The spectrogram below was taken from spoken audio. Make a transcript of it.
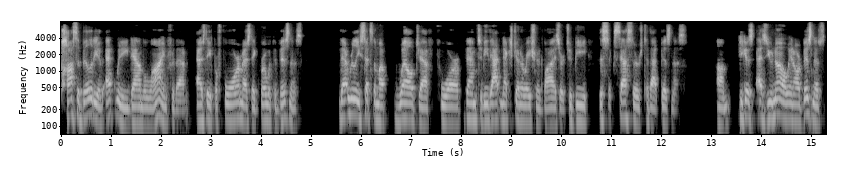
possibility of equity down the line for them as they perform as they grow with the business that really sets them up well, Jeff, for them to be that next generation advisor, to be the successors to that business. Um, because as you know, in our business,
